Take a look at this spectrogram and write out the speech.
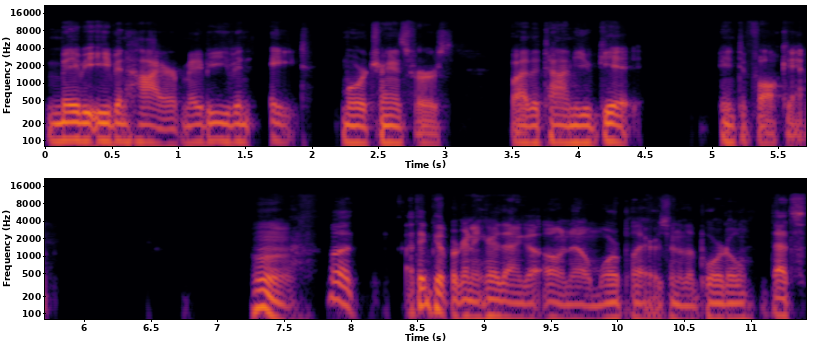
maybe even higher, maybe even eight more transfers by the time you get into fall camp. Hmm. Well, I think people are going to hear that and go, "Oh no, more players into the portal." That's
